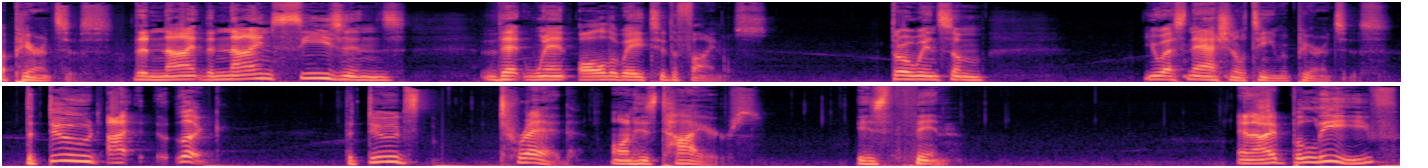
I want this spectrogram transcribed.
appearances. The nine the nine seasons that went all the way to the finals. Throw in some US national team appearances. The dude I look, the dude's tread on his tires is thin. And I believe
